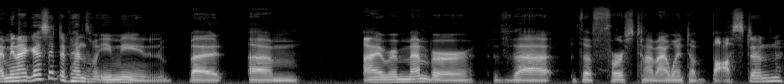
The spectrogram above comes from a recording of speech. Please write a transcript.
I mean, I guess it depends what you mean, but um, I remember that the first time I went to Boston,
